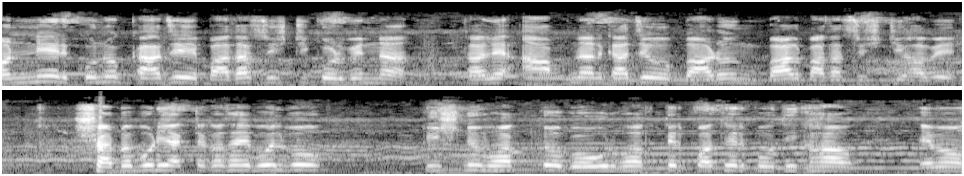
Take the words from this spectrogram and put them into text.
অন্যের কোনো কাজে বাধা সৃষ্টি করবেন না। তাহলে আপনার কাজেও বারংবার বাধা সৃষ্টি হবে। সর্বোপরি একটা কথাই বলব কৃষ্ণ ভক্ত গৌর ভক্তের পথের পথিক হও। এবং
